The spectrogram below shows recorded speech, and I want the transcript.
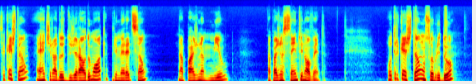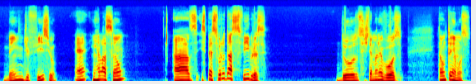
Essa questão é retirada do Geraldo Mota, primeira edição, na página 1000, na página 190. Outra questão sobre dor, bem difícil, é em relação às espessuras das fibras do sistema nervoso. Então temos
